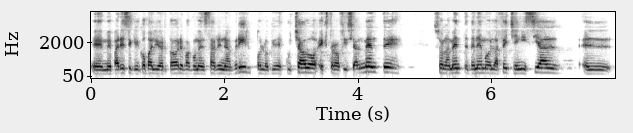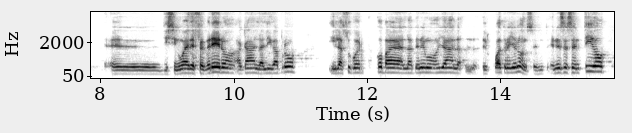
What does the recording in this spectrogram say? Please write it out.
Eh, me parece que Copa Libertadores va a comenzar en abril, por lo que he escuchado extraoficialmente. Solamente tenemos la fecha inicial el, 19 de febrero acá en la Liga Pro y la Supercopa la tenemos ya el 4 y el 11. En ese sentido,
